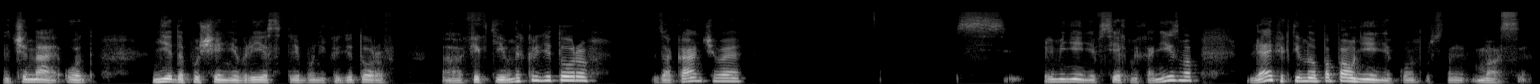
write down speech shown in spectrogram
начиная от недопущения в реестр требований кредиторов э, фиктивных кредиторов, заканчивая применение всех механизмов для эффективного пополнения конкурсной массы.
